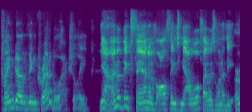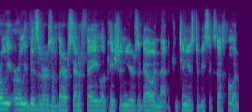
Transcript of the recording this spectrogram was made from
Kind of incredible, actually. Yeah, I'm a big fan of all things Meow Wolf. I was one of the early, early visitors of their Santa Fe location years ago, and that continues to be successful. And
